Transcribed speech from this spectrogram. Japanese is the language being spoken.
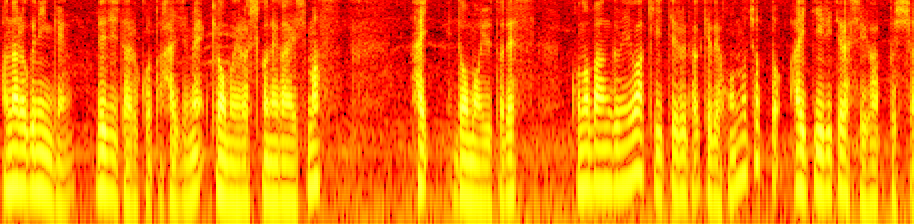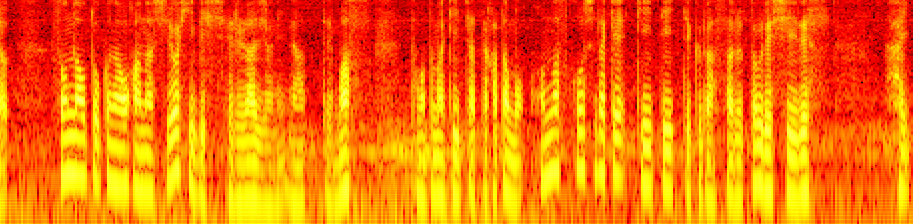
アナログ人間デジタルことはじめ今日もよろしくお願いします。はいどうもゆうとです。この番組は聞いてるだけでほんのちょっと IT リテラシーがアップしちゃう。そんなお得なお話を日々してるラジオになってます。たまたま聞いちゃった方もほんの少しだけ聞いていってくださると嬉しいです。はい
